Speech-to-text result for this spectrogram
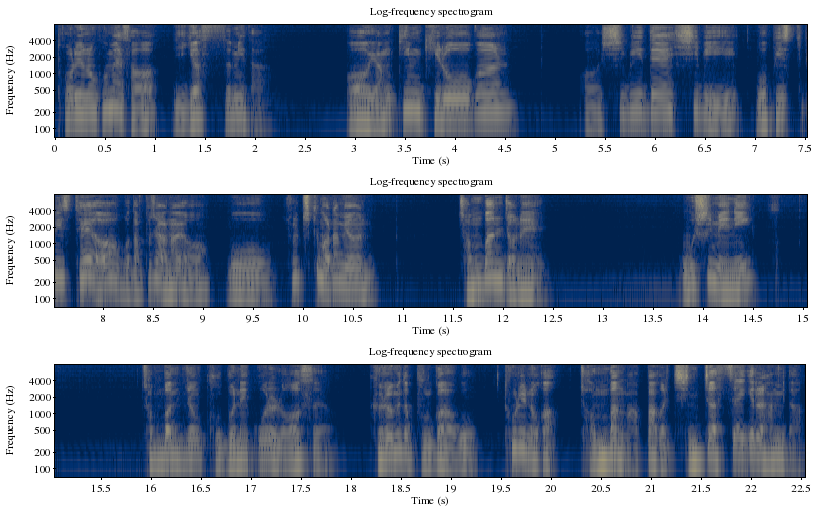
토리노 홈에서 이겼습니다. 어, 양팀 기록은 어, 12대 12. 뭐 비슷비슷해요. 뭐 나쁘지 않아요. 뭐 솔직히 말하면 전반전에 오시맨이 전반전 9분에 골을 넣었어요. 그럼에도 불구하고 토리노가 전방 압박을 진짜 세게를 합니다.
